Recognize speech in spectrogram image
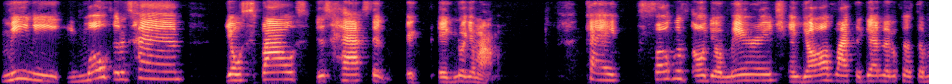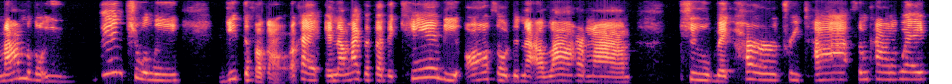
Meaning, most of the time, your spouse just has to ignore your mama. Okay, focus on your marriage and y'all's life together because the mama gonna eventually get the fuck on. Okay, and I like the fact that Kandi also did not allow her mom to make her treat Todd some kind of way.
